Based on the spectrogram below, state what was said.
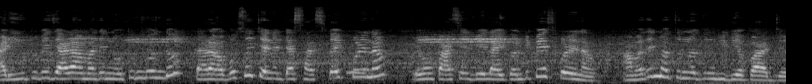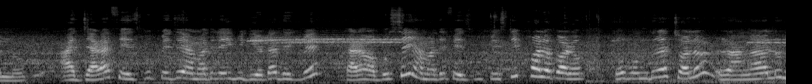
আর ইউটিউবে যারা আমাদের নতুন বন্ধু, তারা অবশ্যই চ্যানেলটা সাবস্ক্রাইব করে নাও এবং পাশের বেল আইকনটি প্রেস করে নাও আমাদের নতুন নতুন ভিডিও পাওয়ার জন্য। আর যারা ফেসবুক পেজে আমাদের এই ভিডিওটা দেখবে, তারা অবশ্যই আমাদের ফেসবুক পেজটি ফলো করো। তো বন্ধুরা, চলো রাঙা আলুর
